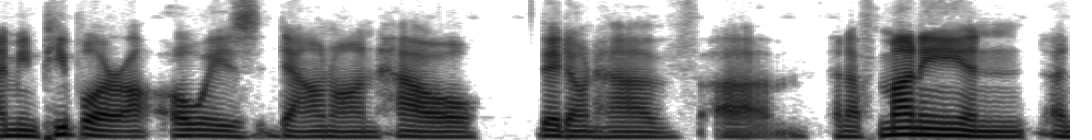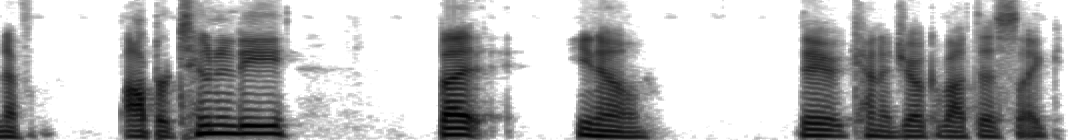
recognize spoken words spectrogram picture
I mean people are always down on how they don't have um, enough money and enough opportunity. But you know they kind of joke about this like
